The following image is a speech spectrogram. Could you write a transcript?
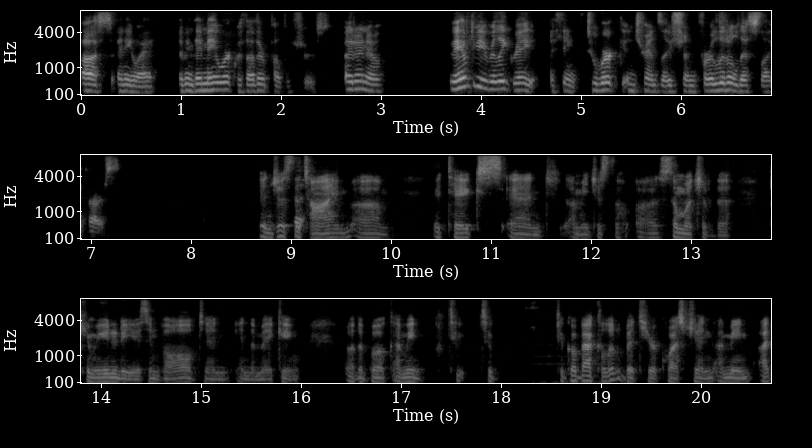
us anyway. I mean, they may work with other publishers. I don't know. They have to be really great, I think, to work in translation for a little list like ours and just the time um, it takes and i mean just the, uh, so much of the community is involved in in the making of the book i mean to to to go back a little bit to your question i mean i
